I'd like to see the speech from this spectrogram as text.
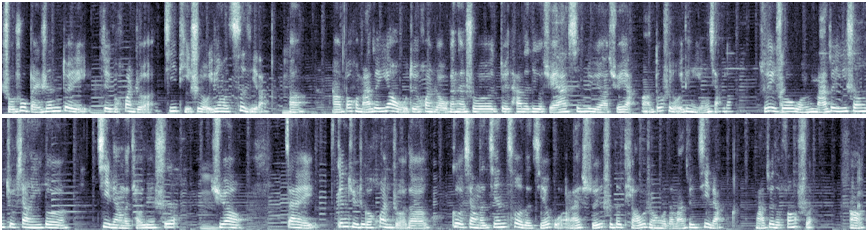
手术本身对这个患者机体是有一定的刺激的啊。啊，包括麻醉药物对患者，我刚才说对他的这个血压、心率啊、血氧啊，都是有一定影响的。所以说，我们麻醉医生就像一个剂量的调节师，需要在根据这个患者的各项的监测的结果来随时的调整我的麻醉剂量、麻醉的方式，啊，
